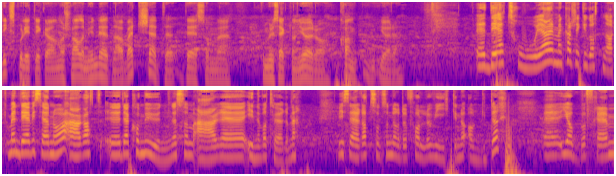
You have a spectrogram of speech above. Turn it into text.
rikspolitikere og nasjonale myndigheter å verdsette det som kommunesektoren gjør og kan gjøre? Eh, det tror jeg, men kanskje ikke godt nok. Men det vi ser nå er at eh, det er kommunene som er eh, innovatørene. Vi ser at sånn som Nordre Follo, Viken og Agder eh, jobber frem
